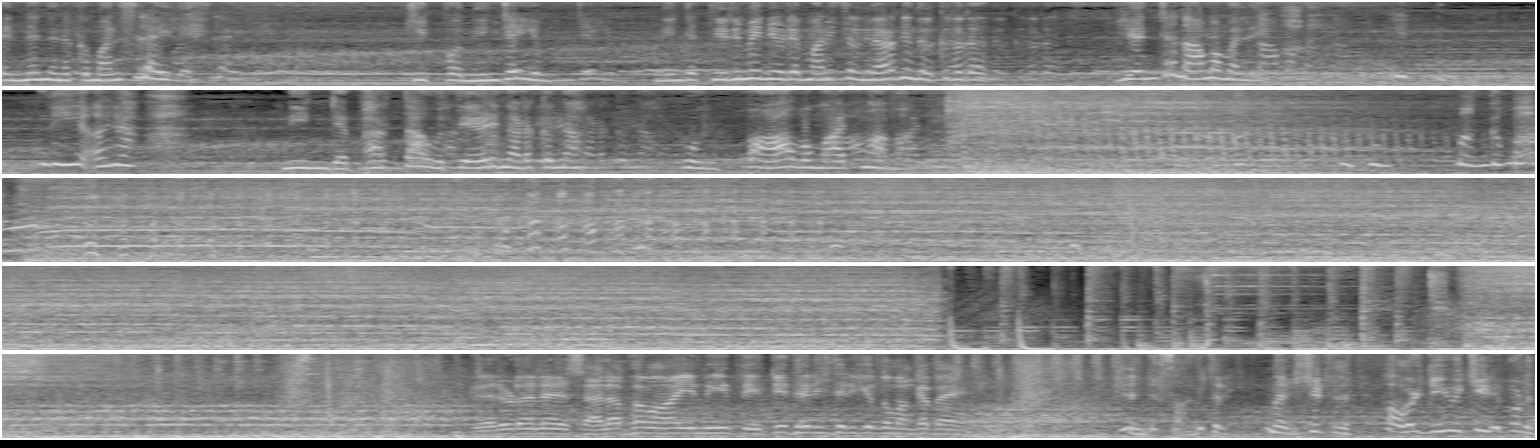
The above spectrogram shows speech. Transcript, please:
എന്നെ നിനക്ക് മനസ്സിലായില്ലേ? ഇപ്പൊ നിന്റെയും നിന്റെ തിരുമേനിയുടെ മനസ്സിൽ നിറഞ്ഞു നിൽക്കുന്നത് എന്റെ നാമമല്ലേ? നീ ആരാ? നിന്റെ ഭർത്താവ് തേടി നടക്കുന്ന ഒരു പാവം ആത്മാവാണ് മങ്കമ്മ. ശലഭമായി നീ തെറ്റിദ്ധരിച്ചിരിക്കുന്നു മംഗമേ. എന്റെ സാവിത്രി മരിച്ചിട്ടില്ല. അവൾ ജീവിച്ചിരിപ്പുണ്ട്.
